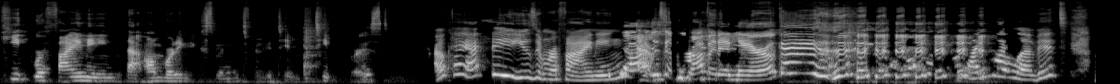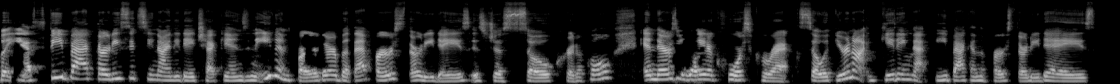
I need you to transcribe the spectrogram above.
keep refining that onboarding experience for new team team members. Okay, I see you using refining. Yeah, I'm just gonna drop it in there, okay? I, I love it. But yes, feedback, 30, 60, 90 day check-ins, and even further, but that first 30 days is just so critical. And there's a way to course correct. So if you're not getting that feedback in the first 30 days,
